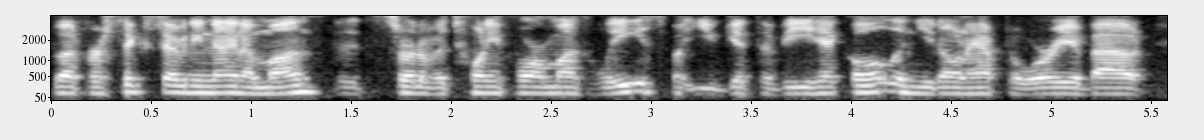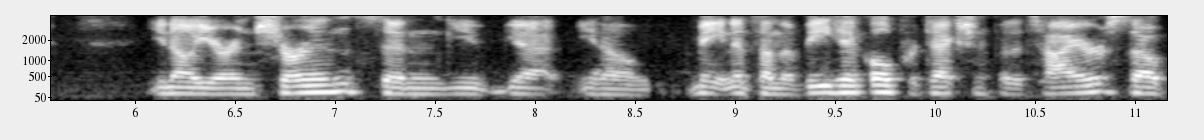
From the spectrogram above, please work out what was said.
but for 679 a month, it's sort of a 24 month lease, but you get the vehicle and you don't have to worry about, you know, your insurance and you get, you know, maintenance on the vehicle, protection for the tires. So,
